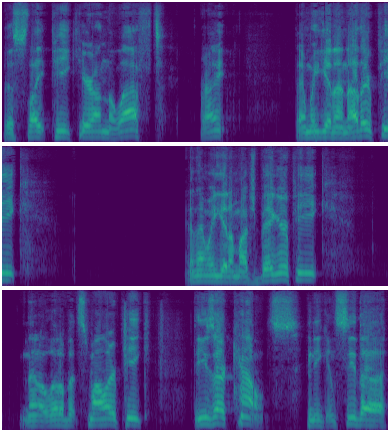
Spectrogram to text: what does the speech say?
this slight peak here on the left, right? Then we get another peak, and then we get a much bigger peak, and then a little bit smaller peak. These are counts, and you can see the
